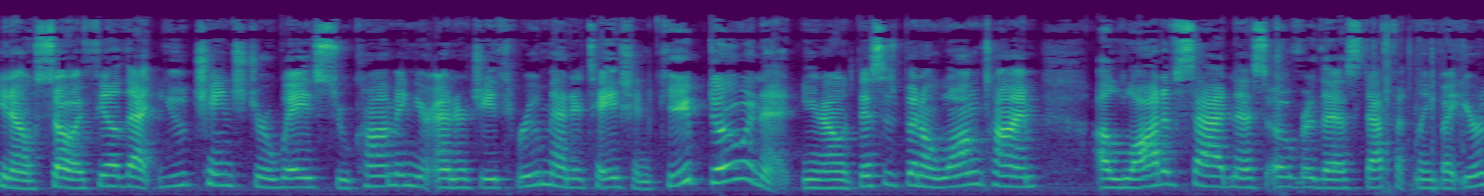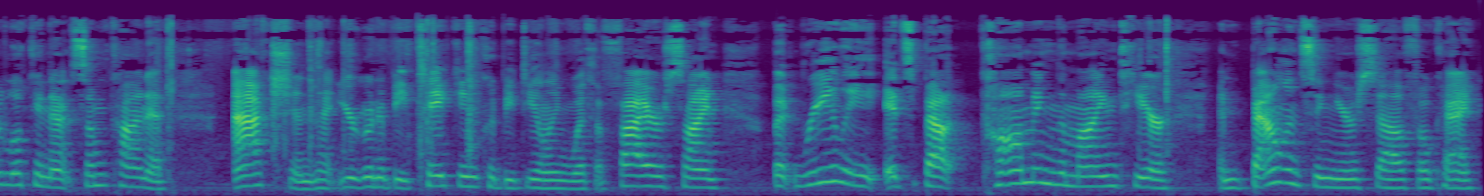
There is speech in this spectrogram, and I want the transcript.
You know, so I feel that you changed your ways through calming your energy through meditation. Keep doing it. You know, this has been a long time, a lot of sadness over this, definitely, but you're looking at some kind of action that you're going to be taking, could be dealing with a fire sign, but really it's about calming the mind here and balancing yourself, okay?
